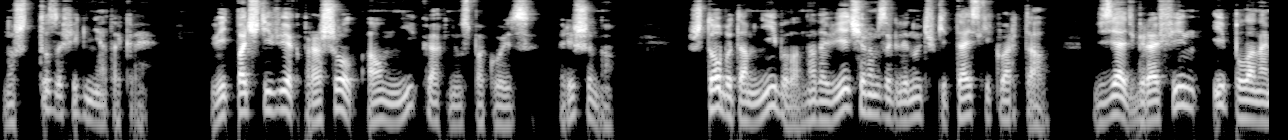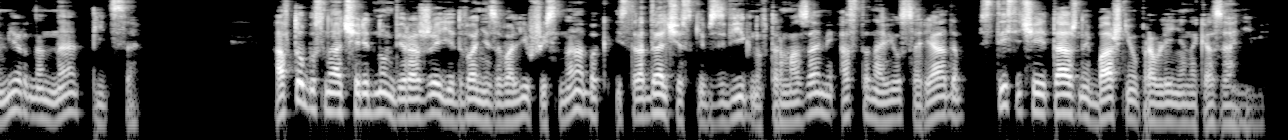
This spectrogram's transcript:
Но что за фигня такая? Ведь почти век прошел, а он никак не успокоится. Решено. Что бы там ни было, надо вечером заглянуть в китайский квартал, взять графин и планомерно напиться. Автобус на очередном вираже, едва не завалившись на бок и страдальчески взвигнув тормозами, остановился рядом с тысячеэтажной башней управления наказаниями.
